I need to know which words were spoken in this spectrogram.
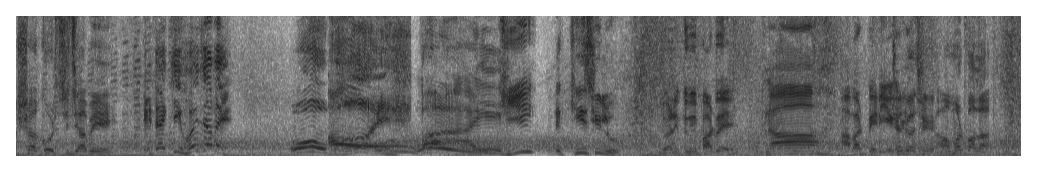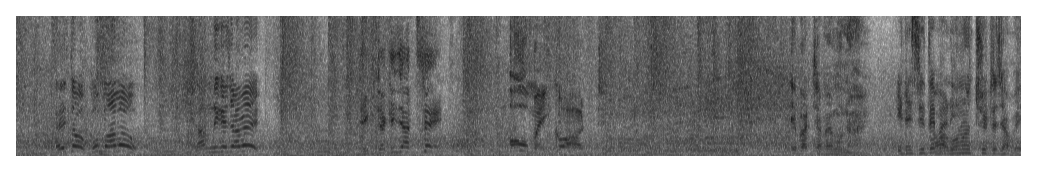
আশা করছি যাবে। এটা কি হয়ে যাবে? ও ভাই। কি? এটা কি ছিল? জনি তুমি পারবে? না আবার পেরিয়ে গেল। আছে আমার পালা। এই তো খুব ভালো। ডান দিকে যাবে? ঠিকঠাকই যাচ্ছে? ও মাই গড। এবার যাবে মনে হয়। এটা যেতে পারে। মনে হচ্ছে এটা যাবে।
